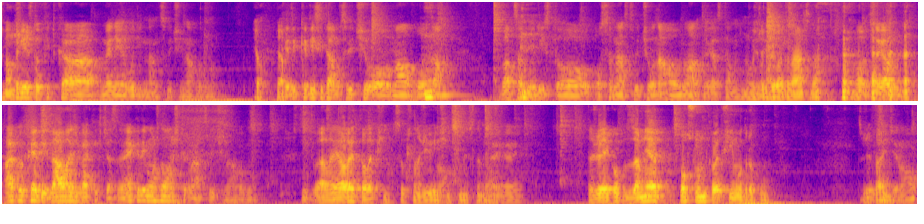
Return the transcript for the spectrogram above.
Víš? A prídeš do fitka, menej ľudí nám cvičí na hovno. Jo, jo. Kedy, kedy si tam cvičilo, mal, bol tam 20 ľudí, z toho 18 cvičilo na hovno a teraz tam možno 19, no. no teraz, ako kedy, záleží v akých časoch. Niekedy možno len 14 cvičí na hovno. Ale, ale je to lepší, jsou snaživější no. si myslím. Hej, hej. Takže jako za mě posun k lepšímu trochu. Což je fajn. no.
